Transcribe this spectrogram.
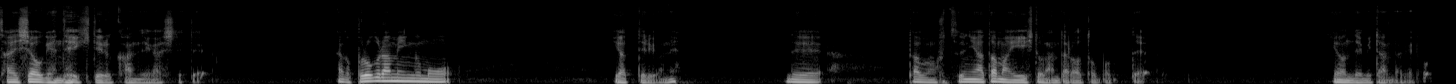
最小限で生きてる感じがしてて。なんかプログラミングもやってるよね。で、多分普通に頭いい人なんだろうと思って読んでみたんだけど、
